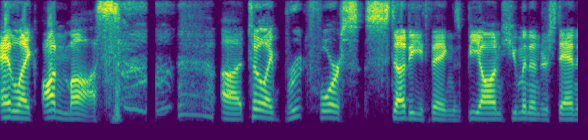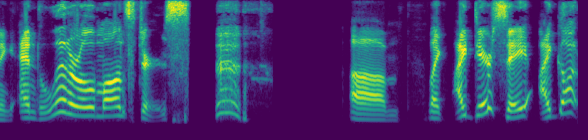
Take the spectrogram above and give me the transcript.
and like on Moss. Uh, to like brute force study things beyond human understanding and literal monsters. um, like I dare say, I got,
